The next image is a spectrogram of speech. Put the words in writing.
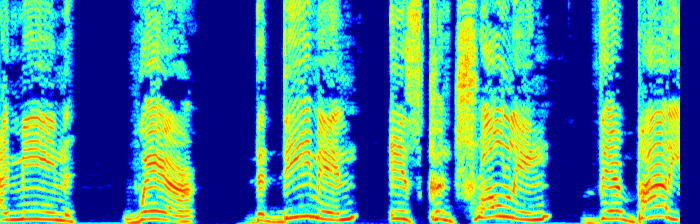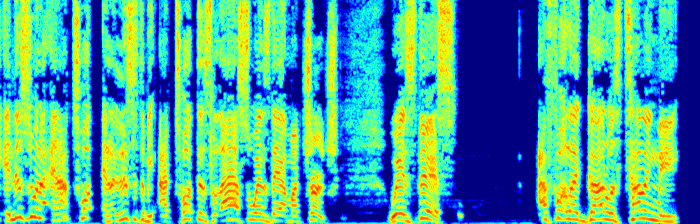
i mean where the demon is controlling their body. And this is what I, and I taught, and listen to me, I taught this last Wednesday at my church. Where's this? I felt like God was telling me,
